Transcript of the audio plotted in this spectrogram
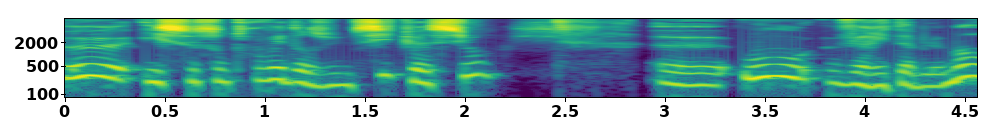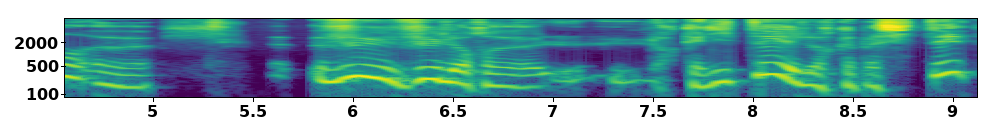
eux, ils se sont trouvés dans une situation euh, où véritablement, euh, vu, vu leur, qualité et leur capacité,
